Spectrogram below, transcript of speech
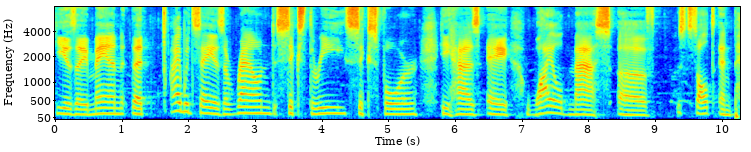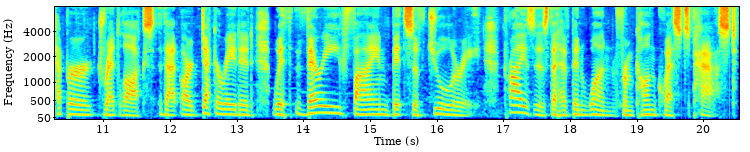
He is a man that I would say is around 6'3, 6'4. He has a wild mass of salt and pepper dreadlocks that are decorated with very fine bits of jewelry, prizes that have been won from conquests past.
